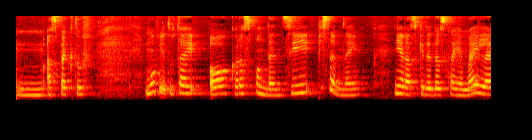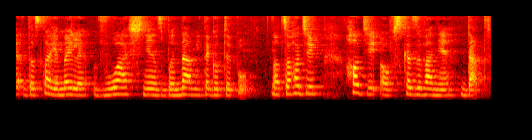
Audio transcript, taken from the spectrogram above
mm, aspektów. Mówię tutaj o korespondencji pisemnej. Nieraz, kiedy dostaję maile, dostaję maile właśnie z błędami tego typu. O co chodzi? Chodzi o wskazywanie dat.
